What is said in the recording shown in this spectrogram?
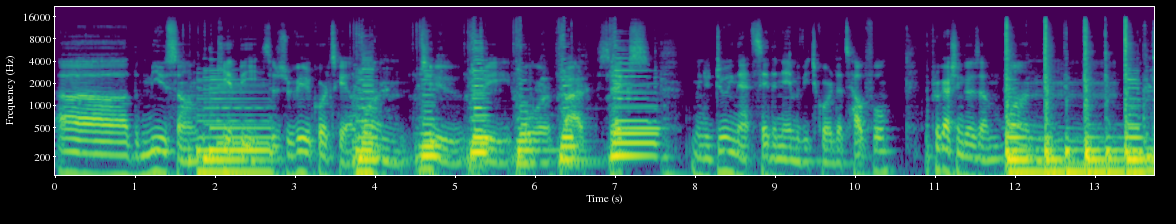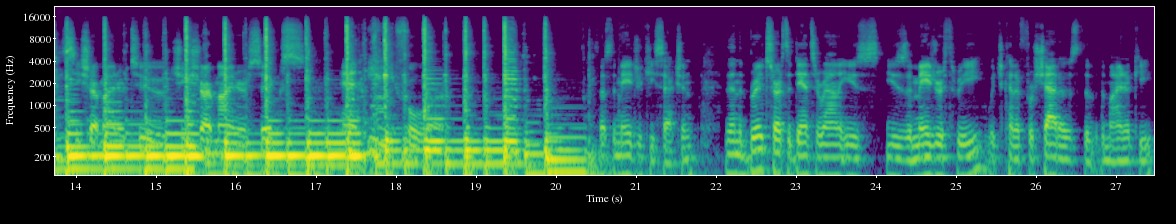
uh, the Muse song, key of B. So just review your chord scale. One, two, three, four, five, six. When you're doing that, say the name of each chord. That's helpful. The progression goes um, one, C sharp minor, two, G sharp minor, six, and E, four. So that's the major key section. And then the bridge starts to dance around. It uses, uses a major three, which kind of foreshadows the, the minor key,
